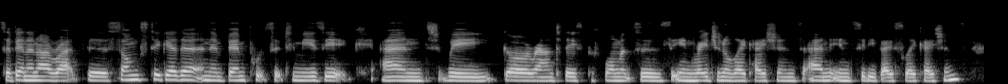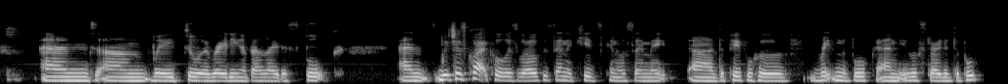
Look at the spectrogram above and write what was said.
So Ben and I write the songs together, and then Ben puts it to music, and we go around to these performances in regional locations and in city-based locations, and um, we do a reading of our latest book, and which is quite cool as well because then the kids can also meet uh, the people who have written the book and illustrated the book,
